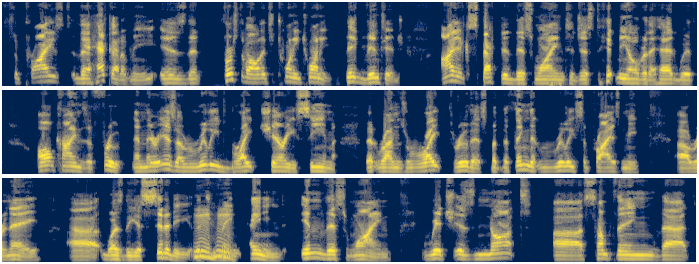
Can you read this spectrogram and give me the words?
surprised the heck out of me is that, first of all, it's 2020, big vintage. I expected this wine to just hit me over the head with all kinds of fruit. And there is a really bright cherry seam that runs right through this. But the thing that really surprised me, uh, René, uh, was the acidity that Mhm. you maintained in this wine, which is not uh, something that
